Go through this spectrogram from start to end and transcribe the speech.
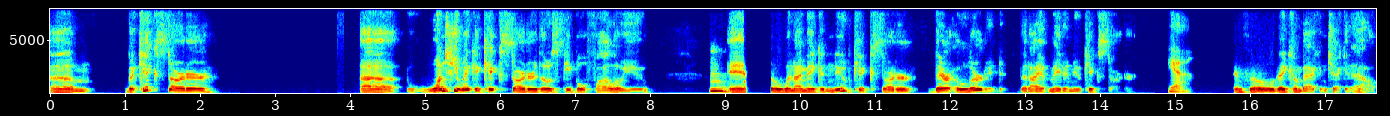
Um, but Kickstarter, uh, once you make a Kickstarter, those people follow you, mm. and so when I make a new Kickstarter, they're alerted that I have made a new Kickstarter. Yeah. And so they come back and check it out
